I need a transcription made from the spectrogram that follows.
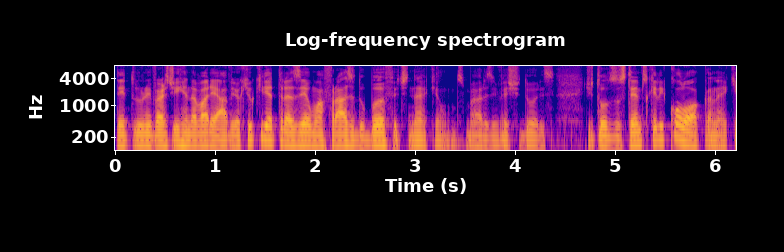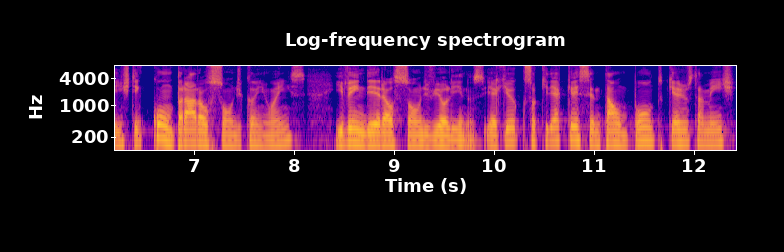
dentro do universo de renda variável. Aqui eu queria trazer uma frase do Buffett, né, que é um dos maiores investidores de todos os tempos, que ele coloca né, que a gente tem que comprar ao som de canhões e vender ao som de violinos. E aqui eu só queria acrescentar um ponto que é justamente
